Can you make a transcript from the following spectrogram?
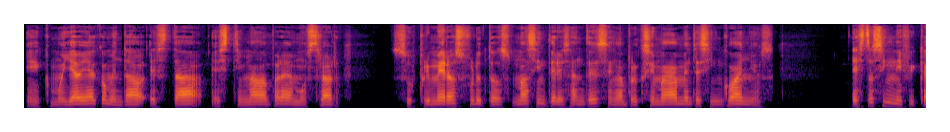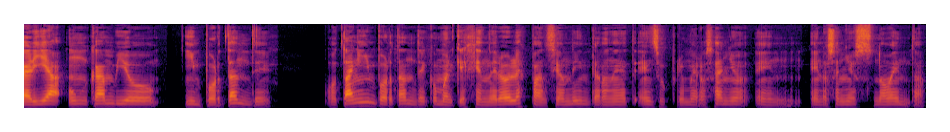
eh, como ya había comentado, está estimado para demostrar sus primeros frutos más interesantes en aproximadamente 5 años. Esto significaría un cambio importante o tan importante como el que generó la expansión de Internet en sus primeros años, en, en los años 90,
